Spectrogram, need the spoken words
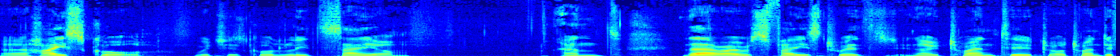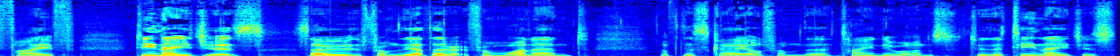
uh, high school, which is called Lyceum. And there I was faced with, you know, 20 or 25 teenagers. So from the other, from one end, of the scale from the tiny ones to the teenagers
